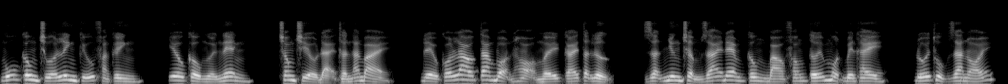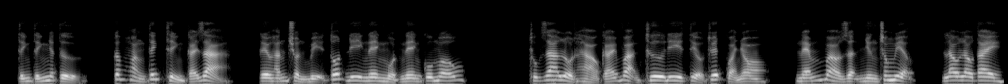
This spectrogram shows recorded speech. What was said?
Ngũ công chúa linh cứu phản kinh, yêu cầu người nên, trong triều đại thần an bài, đều có lao tam bọn họ mấy cái tận lực, giận nhưng chậm rãi đem công báo phóng tới một bên khay, đối thuộc ra nói, tính tính nhật tử, cấp hoàng tích thỉnh cái giả, đều hắn chuẩn bị tốt đi nên một nên cô mẫu. Thục ra lột hảo cái vạn thư đi tiểu thuyết quả nho, ném vào giận nhưng trong miệng, lau lau tay,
